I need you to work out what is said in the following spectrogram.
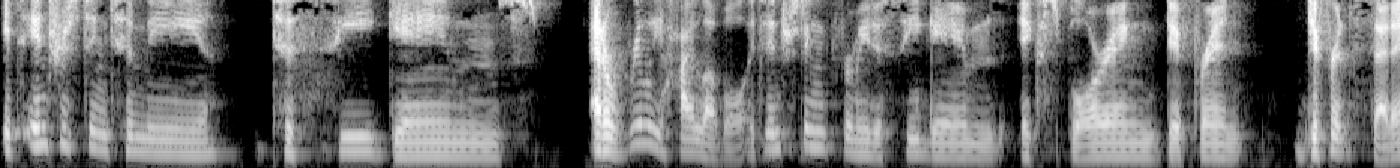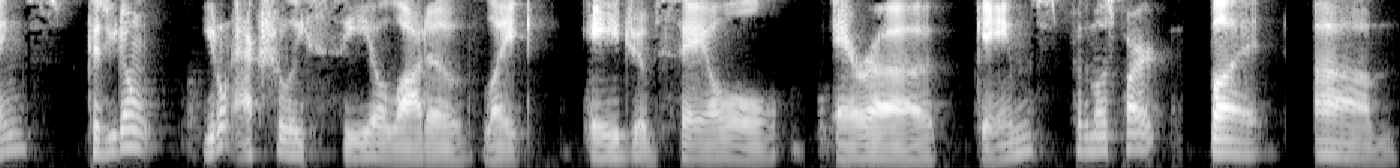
it's interesting to me to see games at a really high level. It's interesting for me to see games exploring different different settings because you don't you don't actually see a lot of like age of sail era games for the most part but um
